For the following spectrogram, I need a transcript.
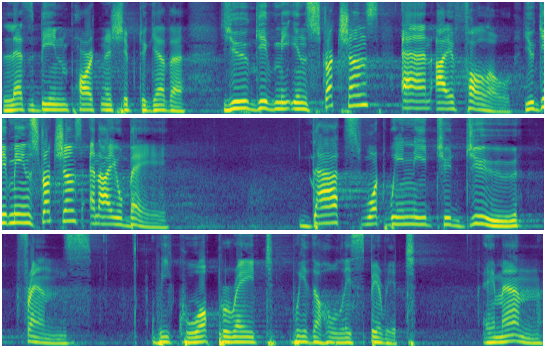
Let's be in partnership together. You give me instructions and I follow. You give me instructions and I obey." That's what we need to do, friends. We cooperate with the Holy Spirit. Amen.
